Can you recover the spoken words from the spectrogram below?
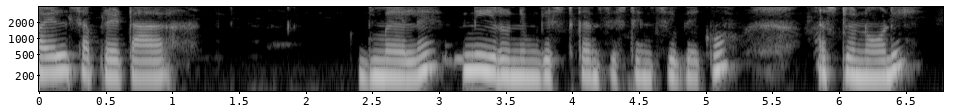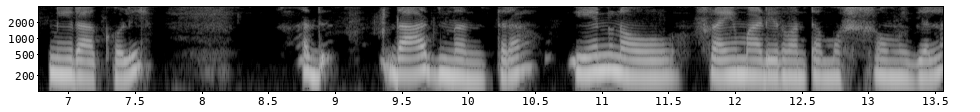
ಆಯಿಲ್ ಸಪ್ರೇಟ್ ಆದಮೇಲೆ ನೀರು ನಿಮ್ಗೆ ಎಷ್ಟು ಕನ್ಸಿಸ್ಟೆನ್ಸಿ ಬೇಕು ಅಷ್ಟು ನೋಡಿ ನೀರು ಹಾಕ್ಕೊಳ್ಳಿ ಅದು ಅದಾದ ನಂತರ ಏನು ನಾವು ಫ್ರೈ ಮಾಡಿರುವಂಥ ಮಶ್ರೂಮ್ ಇದೆಯಲ್ಲ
